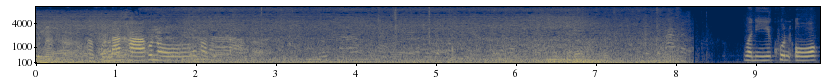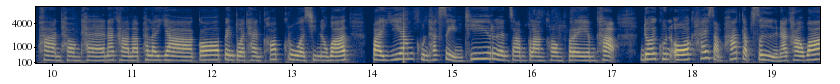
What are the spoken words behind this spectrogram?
คุณมากครับ ขอบคุณนะคะ คุณโอขอบคุณค่ะ วันนี้คุณโอ๊คพานทองแท้นะคะ และภรรยาก็เป็นตัวแทนครอบครัวชินวัตรไปเยี่ยมคุณทักษิณที่เรือนจำกลางคลองเปรมค่ะ โดยคุณโอ๊คให้สัมภาษณ์กับสื่อนะคะว่า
